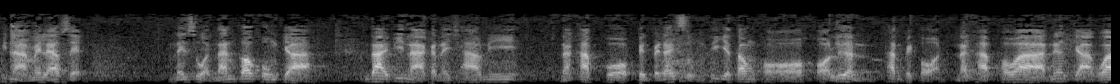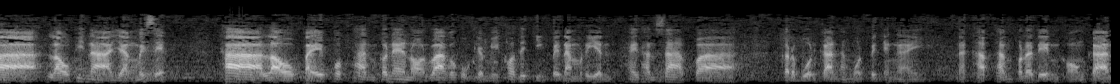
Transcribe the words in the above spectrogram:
พิจารณาไม่แล้วเสร็จ ในส่วนนั้นก็คงจะได้พิจารณากันในเช้านี้ นะครับก็เป็นไปได้สูงที่จะต้องขอขอเลื่อนท่านไปก่อนนะครับ เพราะว่าเนื่องจากว่าเราพิจารณายังไม่เสร็จ ถ้าเราไปพบท่านก็แน่นอนว่าก็คงจะมีข้อเท็จจริงไปนำเรียน ให้ท่านทราบว่ากระบวนการทั้งหมดเป็นยังไงนะครับ ทั้งประเด็นของการ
